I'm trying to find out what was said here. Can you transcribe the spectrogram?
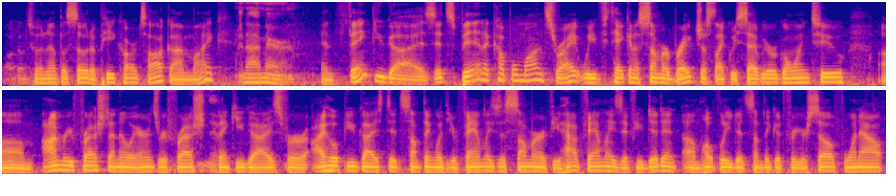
Welcome to an episode of P Car Talk. I'm Mike, And I'm Aaron. and thank you guys. It's been a couple months, right? We've taken a summer break just like we said we were going to. Um, I'm refreshed. I know Aaron's refreshed. Yep. Thank you guys for. I hope you guys did something with your families this summer. If you have families, if you didn't, um, hopefully you did something good for yourself. Went out,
